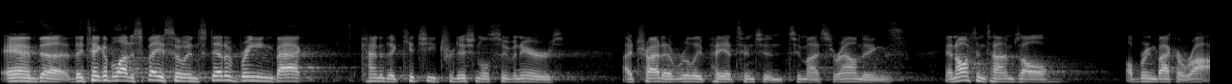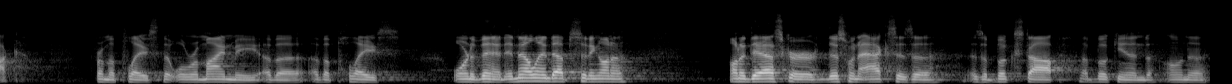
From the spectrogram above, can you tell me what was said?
And uh, they take up a lot of space. So instead of bringing back kind of the kitschy traditional souvenirs, I try to really pay attention to my surroundings and oftentimes I'll, I'll bring back a rock from a place that will remind me of a, of a place or an event. And they'll end up sitting on a, on a desk, or this one acts as a, as a book stop, a bookend on a,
